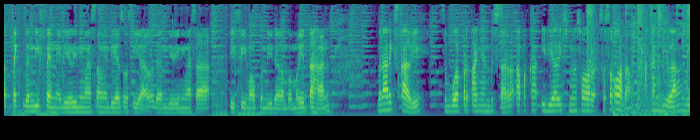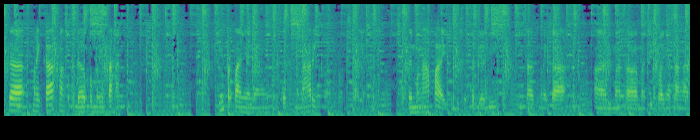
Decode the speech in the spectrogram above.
attack dan defend ya di lini masa media sosial dan di lini masa TV maupun di dalam pemerintahan. Menarik sekali sebuah pertanyaan besar apakah idealisme seseorang akan hilang jika mereka masuk ke dalam pemerintahan? Ini pertanyaan yang cukup menarik kawan-kawan sekalian. Dan mengapa itu bisa terjadi di saat mereka uh, di masa mahasiswanya sangat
